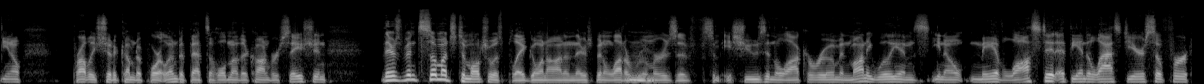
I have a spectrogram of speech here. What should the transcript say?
you know, probably should have come to Portland, but that's a whole nother conversation. There's been so much tumultuous play going on, and there's been a lot of Mm. rumors of some issues in the locker room. And Monty Williams, you know, may have lost it at the end of last year. So for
